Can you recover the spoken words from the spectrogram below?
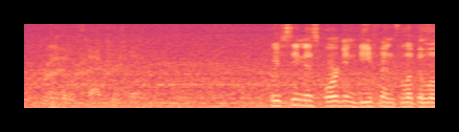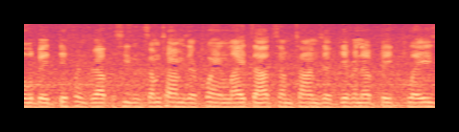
Right. little bit of a factor as well. We've seen this Oregon defense look a little bit different throughout the season. Sometimes they're playing lights out, sometimes they're giving up big plays.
